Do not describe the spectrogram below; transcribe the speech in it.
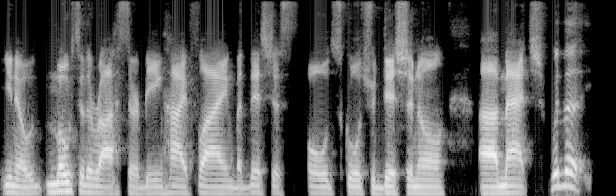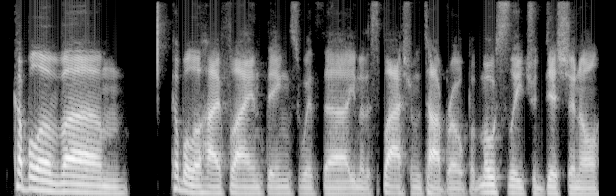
you know most of the roster being high flying, but this just old school traditional uh, match with a couple of um, couple of high flying things with uh, you know the splash from the top rope, but mostly traditional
